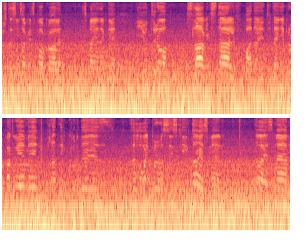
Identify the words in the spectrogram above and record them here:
Już te są całkiem spoko, ale do spania jednak nie. Jutro Slawik Stal wpada i tutaj nie propagujemy żadnych kurde zachowań prorosyjskich. To jest mem. To jest mem.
